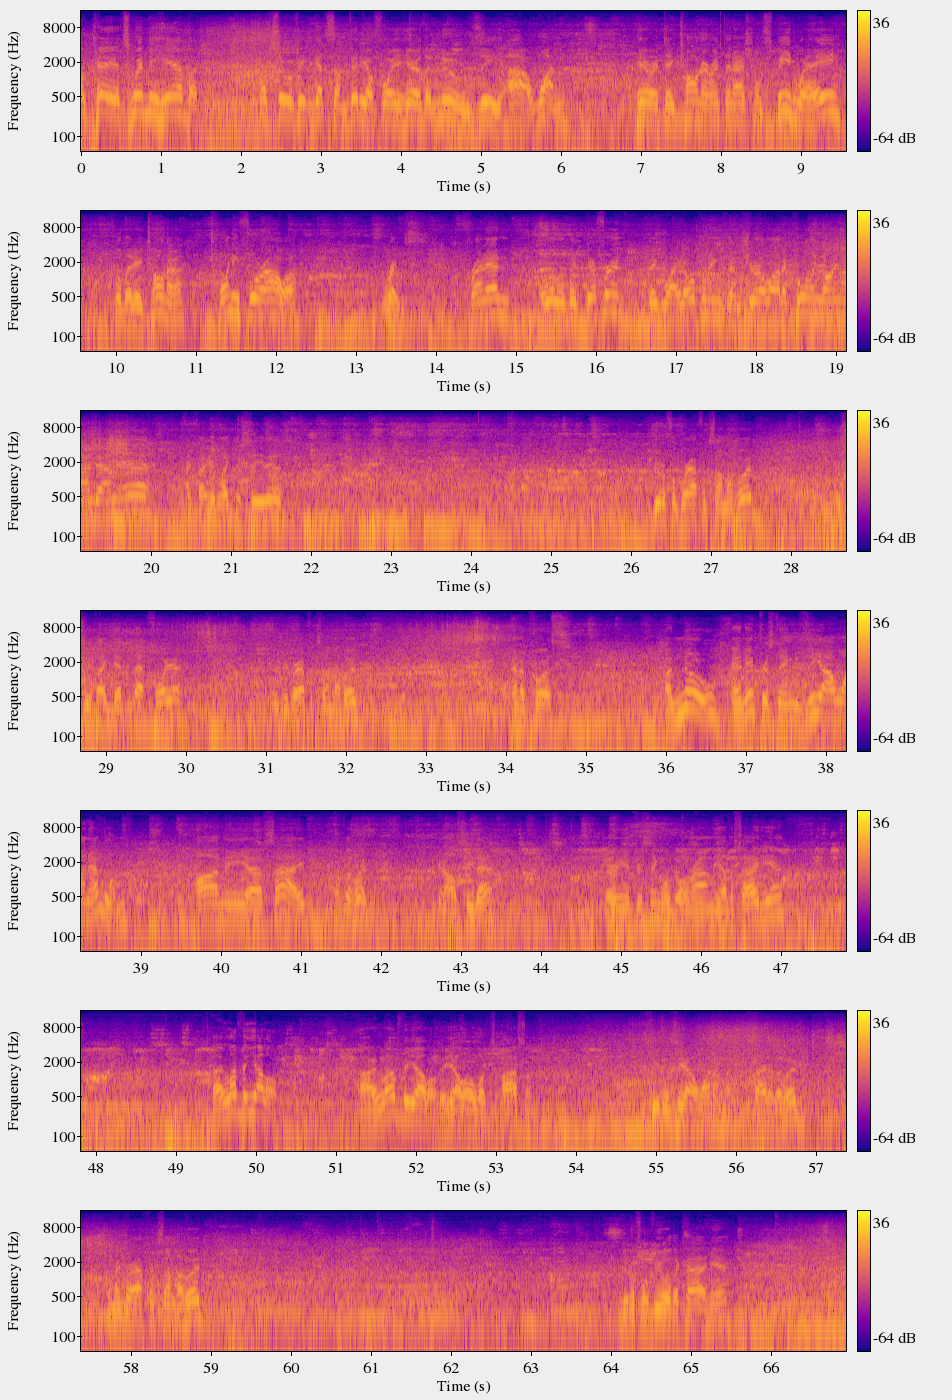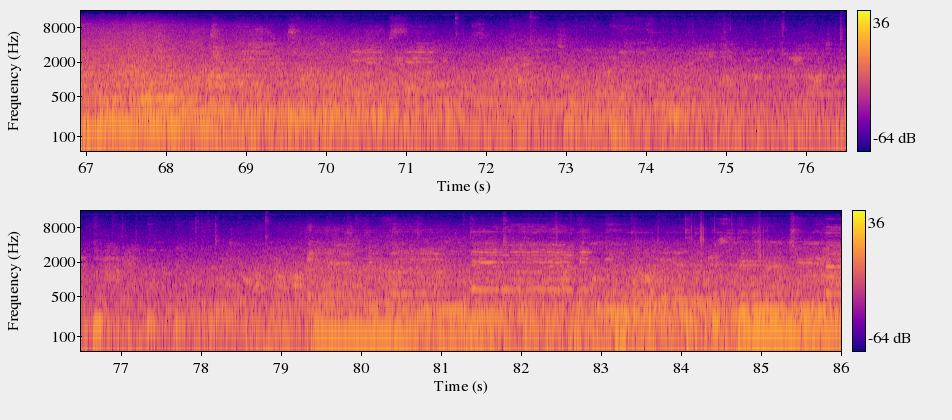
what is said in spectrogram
Okay, it's windy here, but let's see if we can get some video for you here. The new ZR1 here at Daytona International Speedway for the Daytona 24-hour race. Front end a little bit different, big wide openings. I'm sure a lot of cooling going on down there. I thought you'd like to see this. Beautiful graphics on the hood. See if I can get that for you. Here's the graphics on the hood. And of course, a new and interesting ZR1 emblem on the uh, side of the hood. You can all see that. Very interesting. We'll go around the other side here. I love the yellow. I love the yellow. The yellow looks awesome. See the ZR1 on the side of the hood and the graphics on the hood. Beautiful view of the car here.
